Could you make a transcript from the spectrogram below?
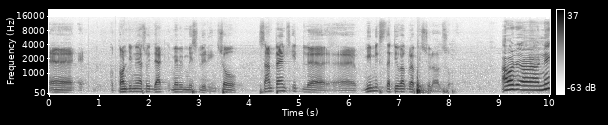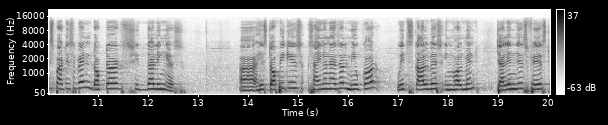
uh, continuous with that may be misleading. So sometimes it uh, uh mimics the tubercular fistula also. Our uh, next participant, Dr. Siddhalingas. Uh, his topic is sinonasal mucor with skull base involvement, challenges faced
